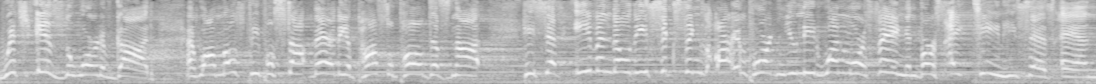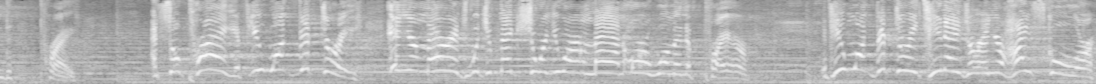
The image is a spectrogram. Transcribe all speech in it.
which is the Word of God. And while most people stop there, the Apostle Paul does not. He says, even though these six things are important, you need one more thing. In verse 18, he says, and pray. And so pray. If you want victory in your marriage, would you make sure you are a man or a woman of prayer? If you want victory, teenager in your high school or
